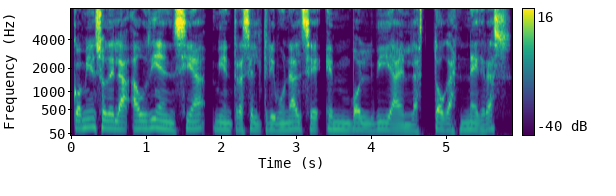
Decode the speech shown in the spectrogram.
comienzo de la audiencia, mientras el tribunal se envolvía en las togas negras,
